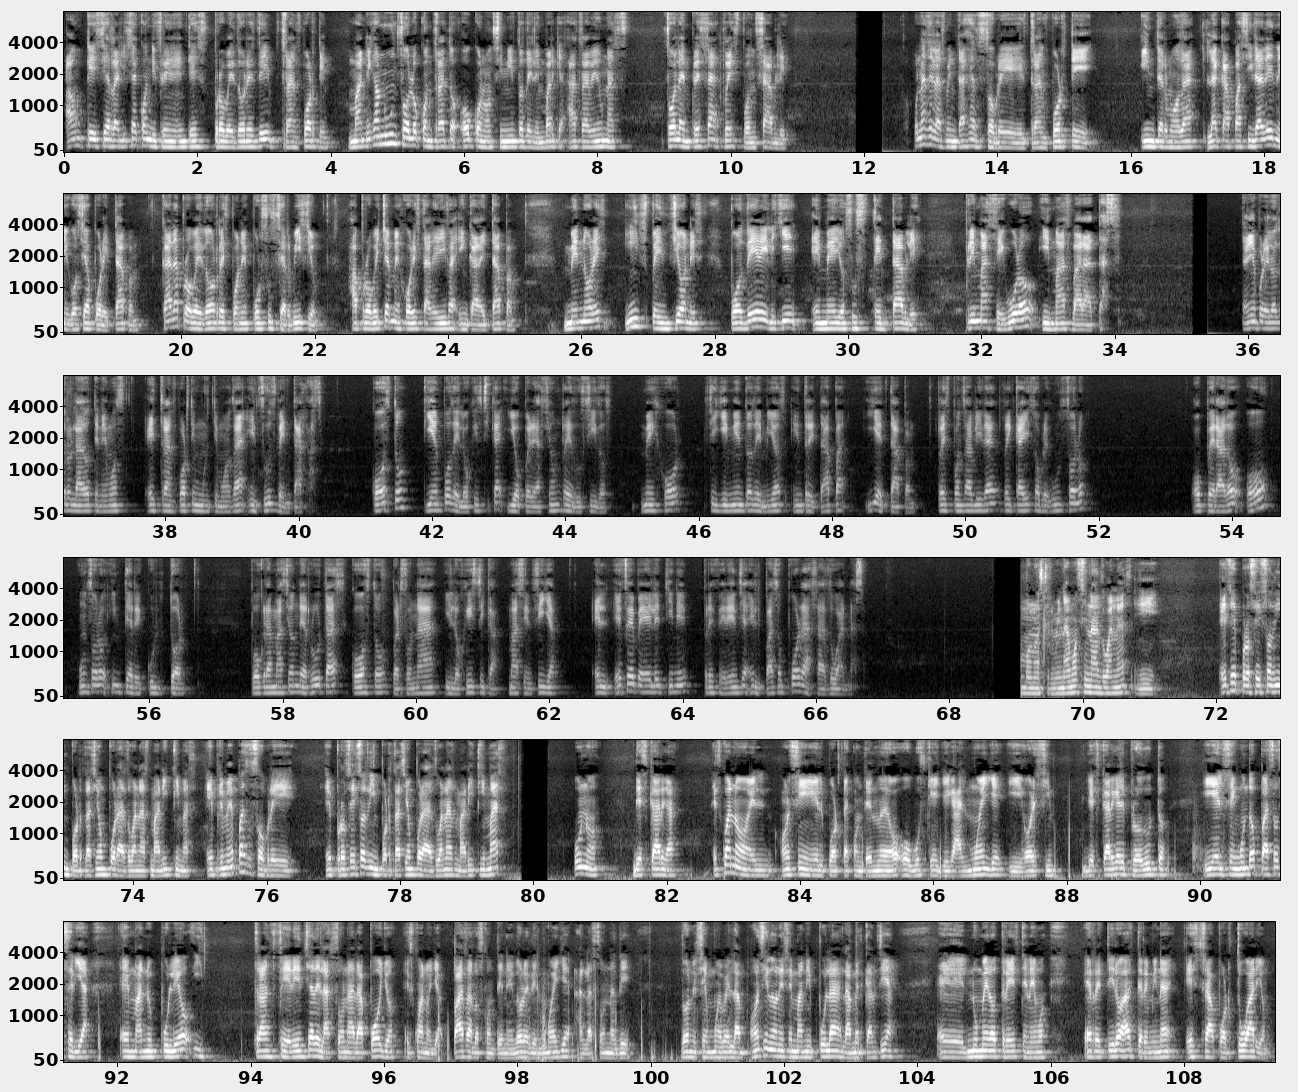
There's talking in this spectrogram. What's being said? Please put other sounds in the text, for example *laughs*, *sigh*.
Aunque se realiza con diferentes proveedores de transporte, manejan un solo contrato o conocimiento del embarque a través de una sola empresa responsable. Una de las ventajas sobre el transporte intermodal, la capacidad de negociar por etapa. Cada proveedor responde por su servicio, aprovecha mejores tarifas en cada etapa, menores inspecciones, poder elegir en medio sustentable, primas seguro y más baratas. También por el otro lado tenemos el transporte multimodal en sus ventajas. Costo, tiempo de logística y operación reducidos. Mejor seguimiento de envíos entre etapa y etapa. Responsabilidad recae sobre un solo operador o un solo intercultor. Programación de rutas, costo, personal y logística más sencilla. El FBL tiene preferencia el paso por las aduanas. Como nos terminamos en aduanas, eh, ese proceso de importación por aduanas marítimas. El primer paso sobre el proceso de importación por aduanas marítimas. 1. Descarga. Es cuando el, o si el portacontenedor o busque llega al muelle y ahora sí descarga el producto. Y el segundo paso sería el manipuleo y transferencia de la zona de apoyo. Es cuando ya pasa los contenedores del muelle a la zona de donde se mueve la, o si donde se manipula la mercancía. El número 3 tenemos el retiro al terminal extraportuario.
